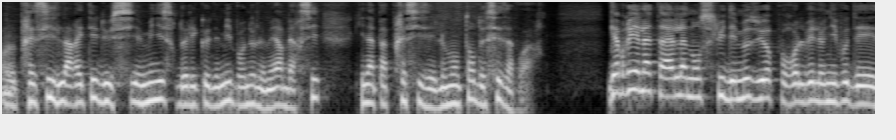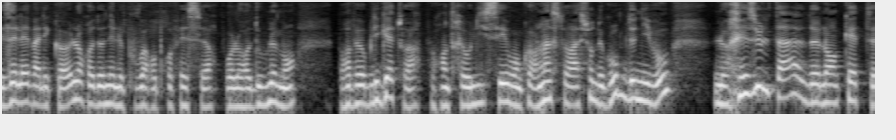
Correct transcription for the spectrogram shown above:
euh, précise l'arrêté du ministre de l'économie Bruno Le Maire, Bercy, qui n'a pas précisé le montant de ses avoirs. Gabriel Attal annonce lui des mesures pour relever le niveau des élèves à l'école, redonner le pouvoir aux professeurs pour le redoublement, brevet obligatoire pour entrer au lycée ou encore l'instauration de groupes de niveau. Le résultat de l'enquête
